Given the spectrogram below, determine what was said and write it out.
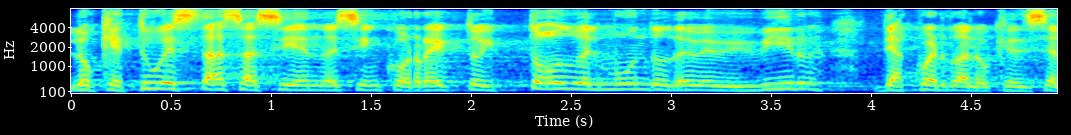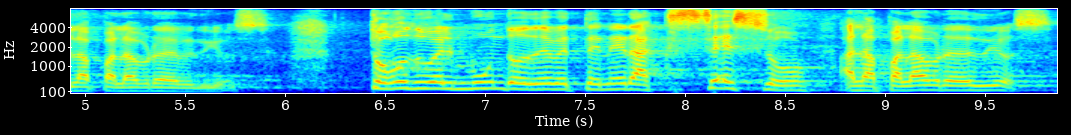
lo que tú estás haciendo es incorrecto y todo el mundo debe vivir de acuerdo a lo que dice la palabra de Dios. Todo el mundo debe tener acceso a la palabra de Dios.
